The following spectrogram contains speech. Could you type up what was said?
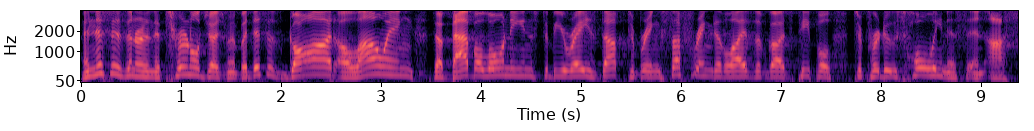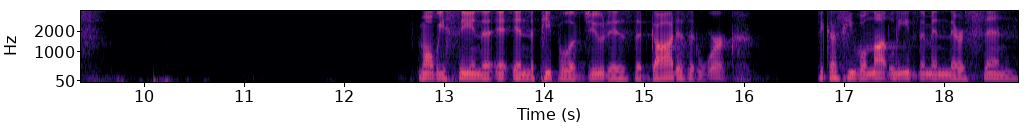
And this isn't an eternal judgment, but this is God allowing the Babylonians to be raised up to bring suffering to the lives of God's people to produce holiness in us. And what we see in the, in the people of Judah is that God is at work because he will not leave them in their sin.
